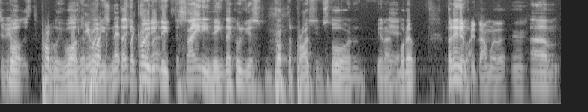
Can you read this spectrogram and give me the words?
To be well, honest, it probably was. They probably, didn't, they probably didn't need to say anything. They could have just dropped the price in store and you know Yeah. whatever. But anyway, be done with it. Yeah. um,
